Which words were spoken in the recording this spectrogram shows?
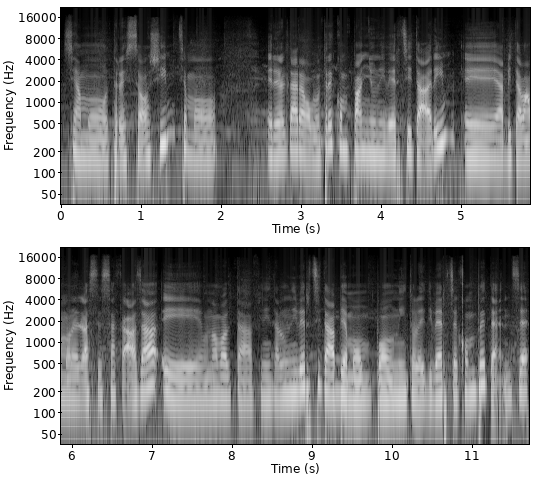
siamo tre soci, siamo in realtà eravamo tre compagni universitari e abitavamo nella stessa casa e una volta finita l'università abbiamo un po' unito le diverse competenze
